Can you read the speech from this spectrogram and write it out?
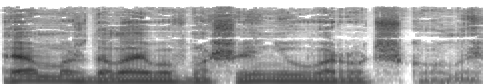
Эмма ждала его в машине у ворот школы.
